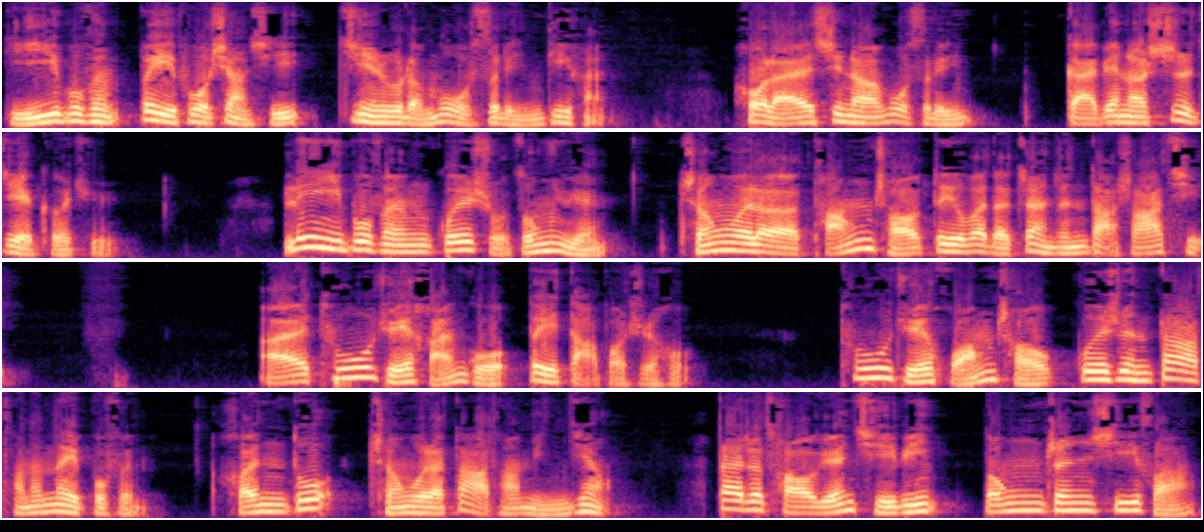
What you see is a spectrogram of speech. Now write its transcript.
一部分被迫向西，进入了穆斯林地盘，后来信了穆斯林，改变了世界格局；另一部分归属中原，成为了唐朝对外的战争大杀器。而突厥汗国被打爆之后，突厥皇朝归顺大唐的那部分，很多成为了大唐名将，带着草原骑兵东征西伐，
